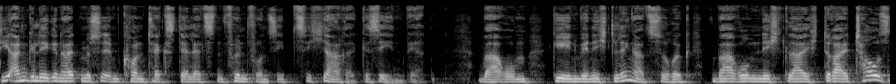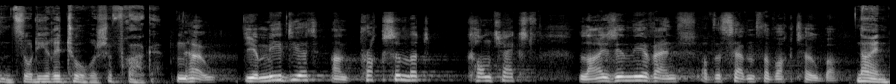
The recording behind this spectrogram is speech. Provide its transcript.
die Angelegenheit müsse im Kontext der letzten 75 Jahre gesehen werden. Warum gehen wir nicht länger zurück? Warum nicht gleich 3000, so die rhetorische Frage. No, the immediate and proximate context Nein,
